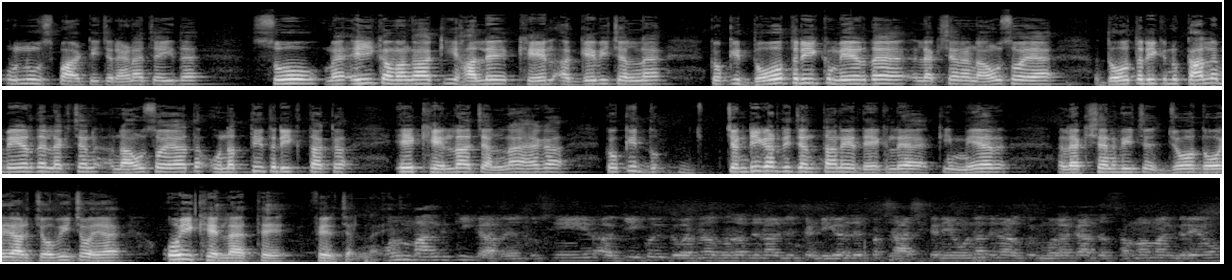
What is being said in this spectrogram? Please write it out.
ਉਹਨੂੰ ਉਸ ਪਾਰਟੀ 'ਚ ਰਹਿਣਾ ਚਾਹੀਦਾ ਹੈ। ਸੋ ਮੈਂ ਇਹੀ ਕਹਾਂਗਾ ਕਿ ਹਾਲੇ ਖੇਲ ਅੱਗੇ ਵੀ ਚੱਲਣਾ ਹੈ ਕਿਉਂਕਿ 2 ਤਰੀਕ ਮੇਅਰ ਦਾ ਇਲੈਕਸ਼ਨ ਅਨਾਉਂਸ ਹੋਇਆ 2 ਤਰੀਕ ਨੂੰ ਕੱਲ ਮੇਅਰ ਦਾ ਇਲੈਕਸ਼ਨ ਅਨਾਉਂਸ ਹੋਇਆ ਤਾਂ 29 ਤਰੀਕ ਤੱਕ ਇਹ ਖੇਲਾ ਚੱਲਣਾ ਹੈਗਾ। ਕਿਉਂਕਿ ਚੰਡੀਗੜ੍ਹ ਦੀ ਜਨਤਾ ਨੇ ਦੇਖ ਲਿਆ ਕਿ ਮੇਅਰ ਇਲੈਕਸ਼ਨ ਵਿੱਚ ਜੋ 2024 ਚ ਹੋਇਆ ਉਹੀ ਖੇਲਾ ਇੱਥੇ ਫਿਰ ਚੱਲਣਾ ਹੈ। ਹੁਣ ਮੰਗ ਕੀ ਕਰ ਰਹੇ ਹੋ ਤੁਸੀਂ? ਅਹ, ਕੋਈ ਗਵਰਨਰ ਹੋਰਾਂ ਦੇ ਨਾਲ ਜੋ ਚੰਡੀਗੜ੍ਹ ਦੇ ਪ੍ਰਸ਼ਾਸਕ ਨੇ ਉਹਨਾਂ ਦੇ ਨਾਲ ਕੋਈ ਮੁਲਾਕਾਤ ਦਾ ਸਮਾਂ ਮੰਗ ਰਹੇ ਹੋ?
